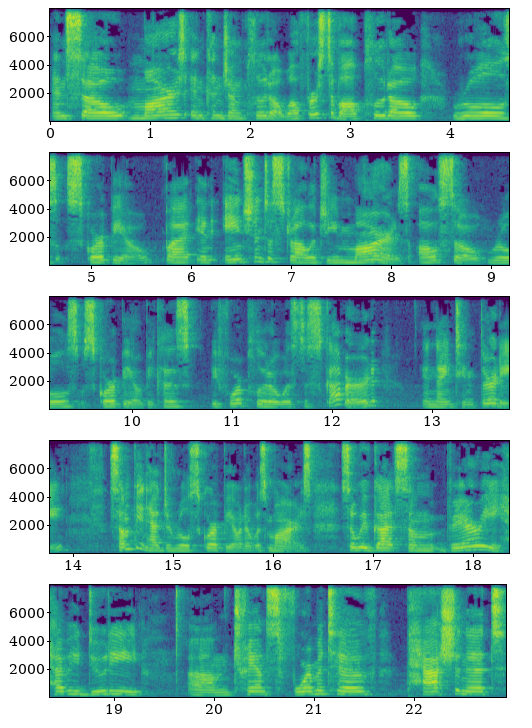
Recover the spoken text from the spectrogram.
And so Mars inconjunct Pluto. Well, first of all, Pluto rules Scorpio, but in ancient astrology, Mars also rules Scorpio because before Pluto was discovered in 1930, something had to rule Scorpio, and it was Mars. So we've got some very heavy duty, um, transformative, passionate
